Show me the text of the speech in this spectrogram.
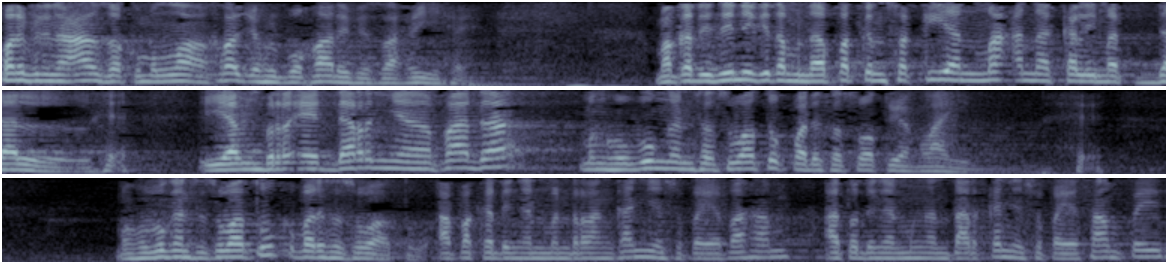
Qul ibn a'azakumullah akhrajahu al-Bukhari fi sahihih. Maka di sini kita mendapatkan sekian makna kalimat dal yang beredarnya pada menghubungkan sesuatu pada sesuatu yang lain. Menghubungkan sesuatu kepada sesuatu. Apakah dengan menerangkannya supaya paham, atau dengan mengantarkannya supaya sampai,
